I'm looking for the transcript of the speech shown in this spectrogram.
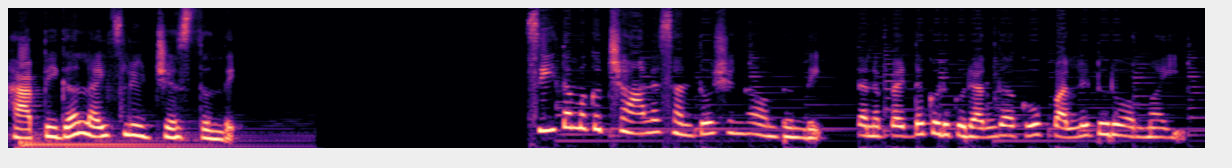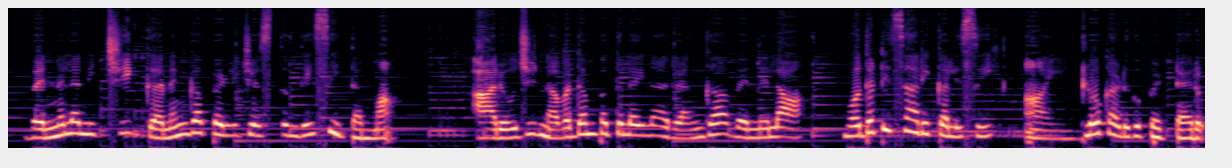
హ్యాపీగా లైఫ్ లీడ్ చేస్తుంది. సీతమ్మకు చాలా సంతోషంగా ఉంటుంది. తన పెద్ద కొడుకు రంగాకు పల్లెటూరు అమ్మాయి వెన్నెలనిచ్చి ఘనంగా పెళ్ళి చేస్తుంది సీతమ్మ. ఆ రోజు నవదంపతులైన రంగా వెన్నెల మొదటిసారి కలిసి ఆ ఇంట్లో కడుగు పెట్టారు.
